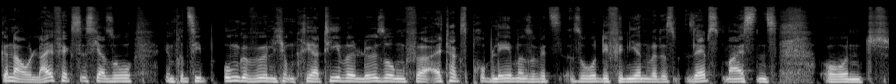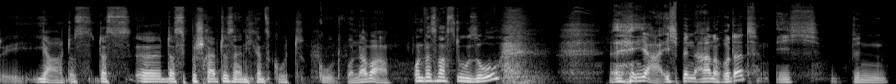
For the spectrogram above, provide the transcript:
Genau, Lifehacks ist ja so im Prinzip ungewöhnliche und kreative Lösungen für Alltagsprobleme, so, so definieren wir das selbst meistens. Und ja, das, das, äh, das beschreibt es eigentlich ganz gut. Gut, wunderbar. Und was machst du so? Ja, ich bin Arne Rüddert. Ich bin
